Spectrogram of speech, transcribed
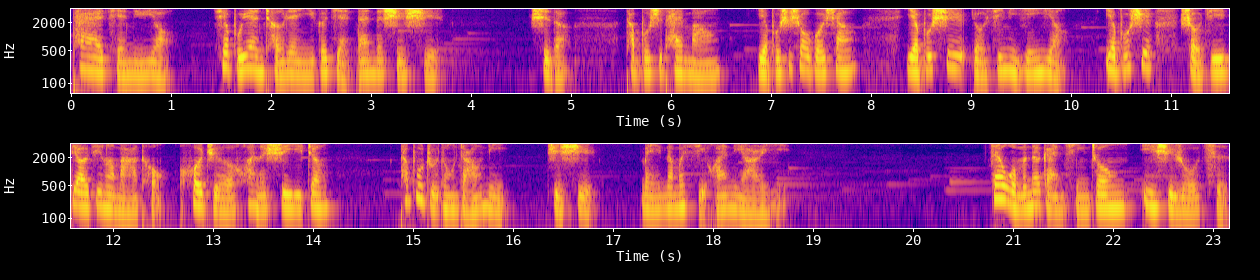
太爱前女友，却不愿承认一个简单的事实：是的，他不是太忙，也不是受过伤，也不是有心理阴影，也不是手机掉进了马桶或者患了失忆症。他不主动找你，只是没那么喜欢你而已。在我们的感情中亦是如此。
